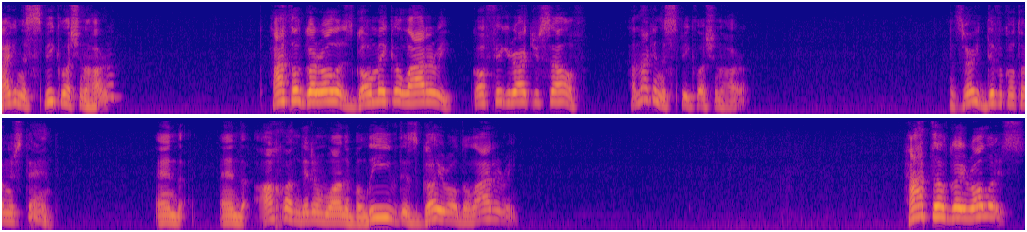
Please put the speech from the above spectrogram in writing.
I going to speak Lashon Hara? Hatal Garolas, go make a lottery. Go figure out yourself. I'm not going to speak Lashon Hara. It's very difficult to understand. And and Achan didn't want to believe this guy rolled the lottery. Hatal goralos.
